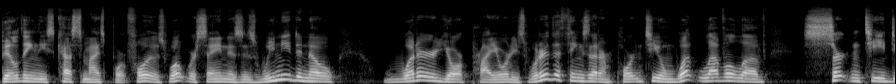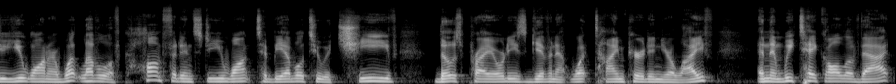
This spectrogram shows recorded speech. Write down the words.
building these customized portfolios, what we're saying is is we need to know what are your priorities? What are the things that are important to you and what level of certainty do you want or what level of confidence do you want to be able to achieve those priorities given at what time period in your life? And then we take all of that,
